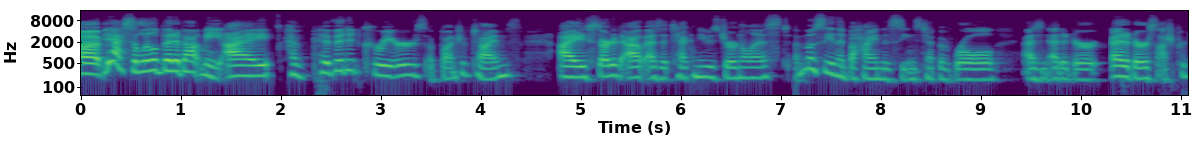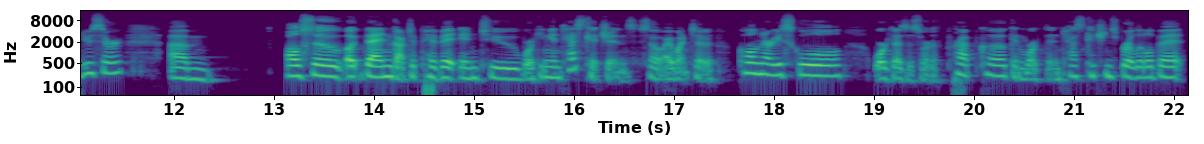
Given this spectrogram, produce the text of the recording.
uh, yes, a little bit about me. I have pivoted careers a bunch of times. I started out as a tech news journalist, mostly in the behind the scenes type of role as an editor, editor slash producer. Um, also, uh, then got to pivot into working in test kitchens. So I went to culinary school, worked as a sort of prep cook, and worked in test kitchens for a little bit,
